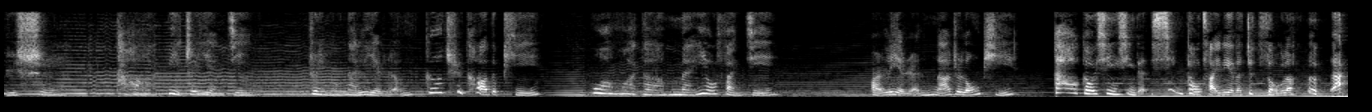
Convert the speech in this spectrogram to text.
于是，他闭着眼睛，任由那猎人割去他的皮，默默的没有反击。而猎人拿着龙皮，高高兴兴的，兴高采烈的就走了。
